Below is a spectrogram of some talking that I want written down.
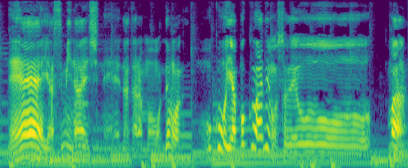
うん。ねえ、休みないしね。だからもう、でも、僕いや、僕はでもそれを、まあ、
